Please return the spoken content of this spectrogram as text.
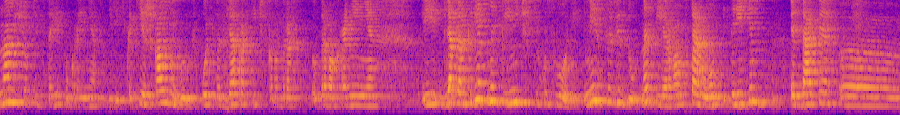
нам еще предстоит в Украине определить, какие шкалы мы будем использовать для практического здраво- здравоохранения и для конкретных клинических условий. Имеется в виду на первом, втором и третьем этапе э,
